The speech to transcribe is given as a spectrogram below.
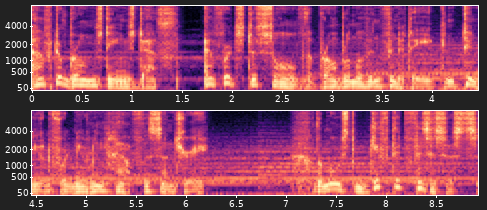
After Bronstein's death, efforts to solve the problem of infinity continued for nearly half a century. The most gifted physicists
